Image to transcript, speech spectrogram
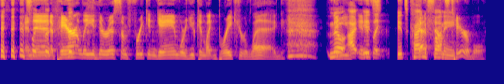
and then apparently there is some freaking game where you can like break your leg. no, and you- I, and it's it's like, it's kind that of funny. Sounds terrible.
